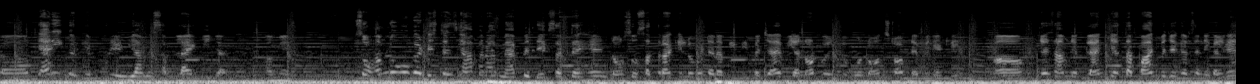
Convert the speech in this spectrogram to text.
कैरी करके पूरे इंडिया में सप्लाई की जाती है। अमेजिंग सो हम लोगों का डिस्टेंस यहाँ पर आप मैप पे देख सकते हैं। 917 किलोमीटर अभी भी बचा है। We are not going to go non stop definitely जैसा हमने प्लान किया था, पाँच बजे घर से निकल गए।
